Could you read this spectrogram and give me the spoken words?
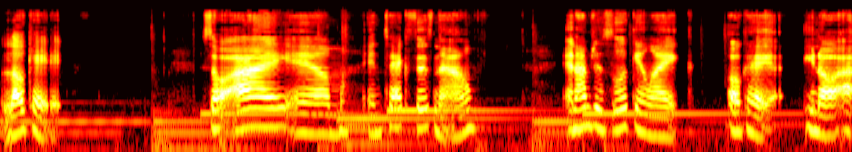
located. So I am in Texas now, and I'm just looking like, okay, you know, I,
